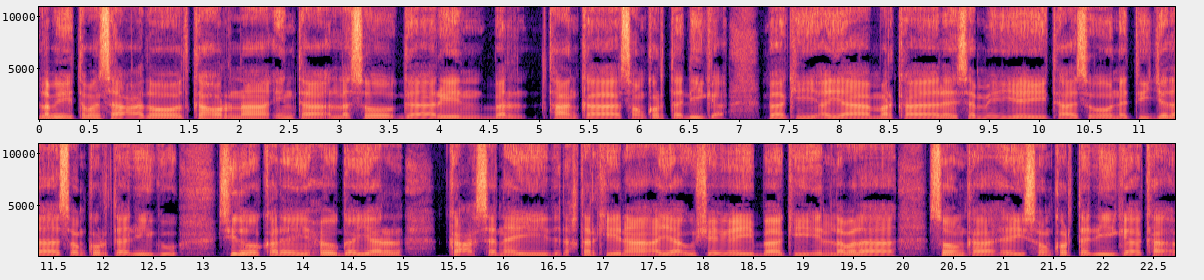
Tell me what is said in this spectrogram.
laba-iyo toban saacadood ka horna inta la soo gaarin bartaanka sonkorta dhiigga baki ayaa markale sameeyey taas oo natiijada sonkorta dhiigu sidoo kale xooga yar kacsanayd. Dhakhtarkiina ayaa u sheegay baki in labada soonka ay sonkorta dhiigga ka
